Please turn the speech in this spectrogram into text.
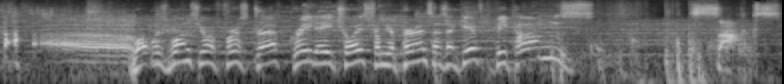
What was once your first draft grade A choice from your parents as a gift becomes socks.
